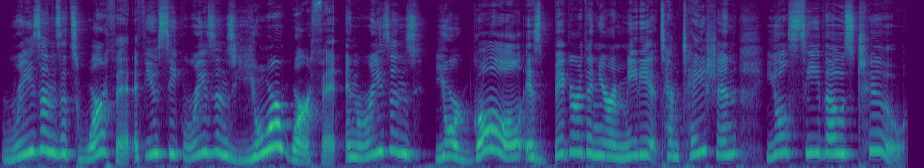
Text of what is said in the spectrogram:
reasons it's worth it, if you seek reasons you're worth it, and reasons your goal is bigger than your immediate temptation, you'll see those too.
